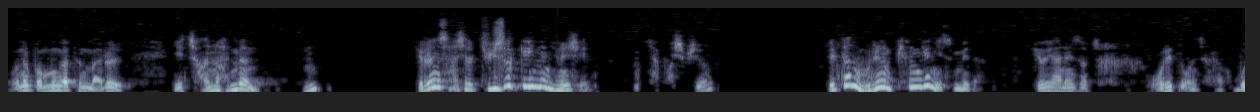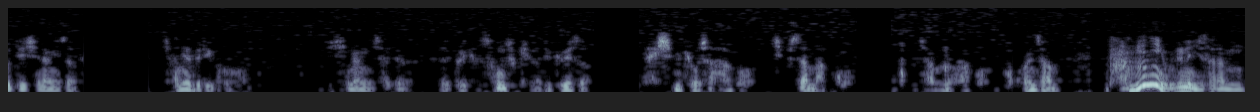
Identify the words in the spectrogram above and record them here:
오늘 본문 같은 말을 전하면 음? 이런 사실 뒤섞여 있는 현실. 자 보십시오. 일단 우리는 편견이 있습니다. 교회 안에서 참 오랫동안 자라고 모태신앙에서 자녀들이고 신앙인사들 그렇게 성숙해가지고 교회에서 열심히 교사하고 집사 맡고 장로하고 권사함 당연히 우리는 이 사람이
